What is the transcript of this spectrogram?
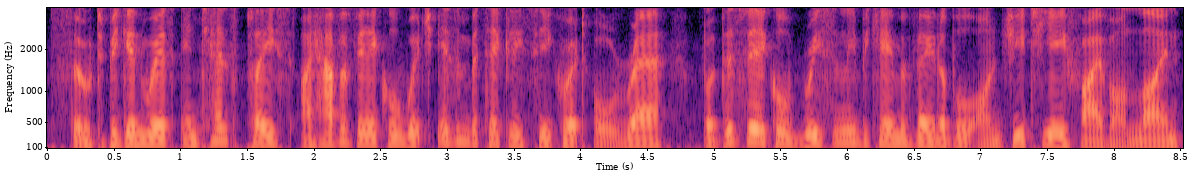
So to begin with, in 10th place I have a vehicle which isn't particularly secret or rare, but this vehicle recently became available on GTA 5 Online,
